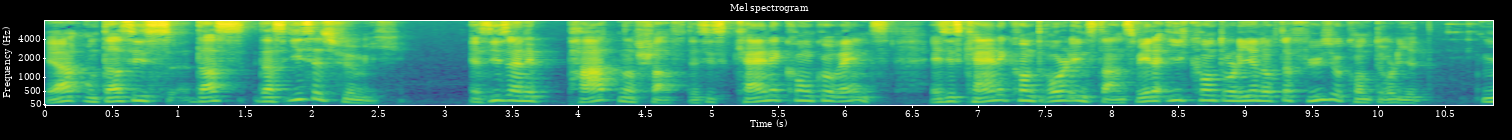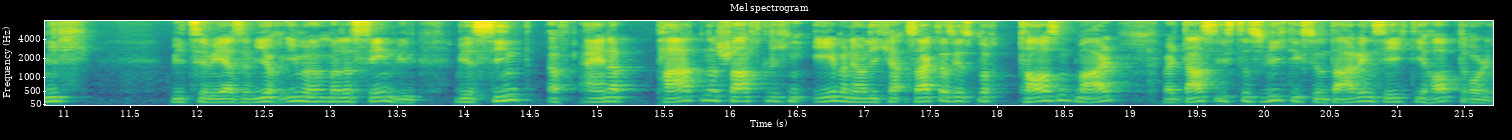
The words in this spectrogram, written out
Ja, und das ist, das, das ist es für mich. Es ist eine Partnerschaft, es ist keine Konkurrenz, es ist keine Kontrollinstanz. Weder ich kontrolliere noch der Physio kontrolliert mich, vice versa, wie auch immer man das sehen will. Wir sind auf einer partnerschaftlichen Ebene und ich sage das jetzt noch tausendmal, weil das ist das Wichtigste und darin sehe ich die Hauptrolle.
